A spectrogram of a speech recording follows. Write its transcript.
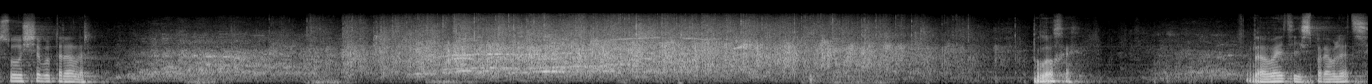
су ішіп отыралар плохо давайте исправляться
